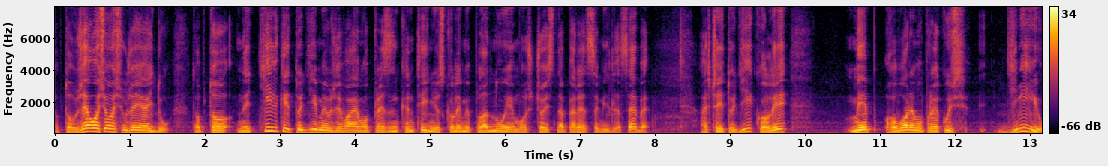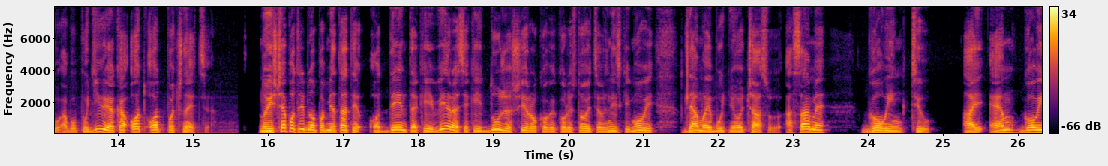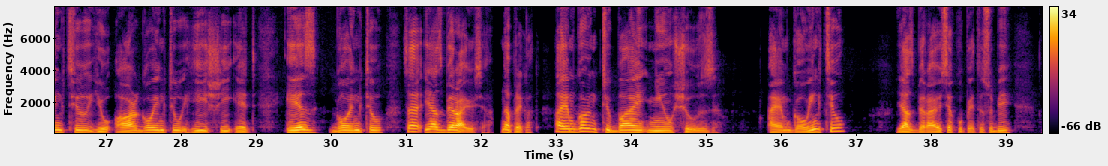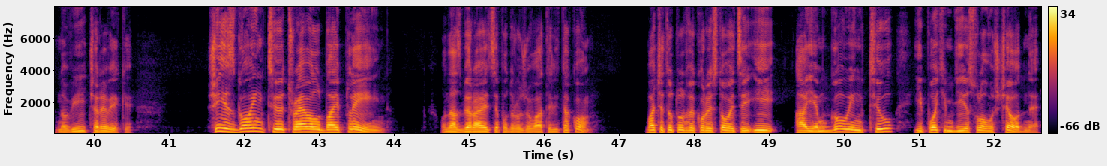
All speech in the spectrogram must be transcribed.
Тобто вже ось-ось вже я йду. Тобто не тільки тоді ми вживаємо present continuous, коли ми плануємо щось наперед самі для себе, а ще й тоді, коли ми говоримо про якусь дію або подію, яка от-от почнеться. Ну і ще потрібно пам'ятати один такий вираз, який дуже широко використовується в англійській мові для майбутнього часу, а саме going to. I am going to, you are going to, he, she, it is going to. Це я збираюся. Наприклад, I am going to buy new shoes. I am going to. Я збираюся купити собі нові черевики. She is going to travel by plane. Вона збирається подорожувати літаком. Бачите, тут використовується і I am going to, і потім дієслово ще одне.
